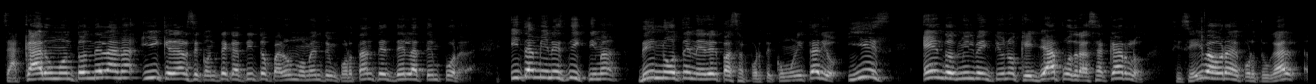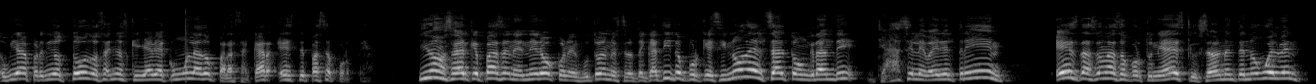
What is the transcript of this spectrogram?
Sacar un montón de lana y quedarse con Tecatito para un momento importante de la temporada. Y también es víctima de no tener el pasaporte comunitario. Y es en 2021 que ya podrá sacarlo. Si se iba ahora de Portugal, hubiera perdido todos los años que ya había acumulado para sacar este pasaporte. Y vamos a ver qué pasa en enero con el futuro de nuestro Tecatito, porque si no da el salto a un grande, ya se le va a ir el tren. Estas son las oportunidades que usualmente no vuelven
